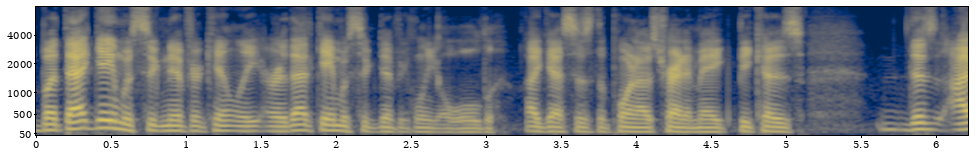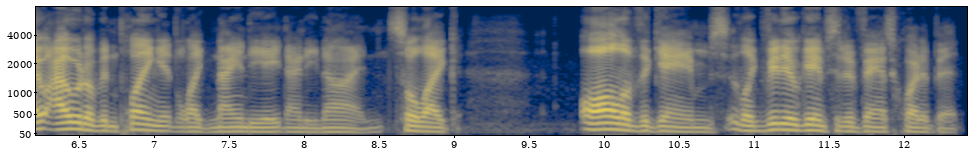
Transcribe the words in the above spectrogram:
but that game was significantly or that game was significantly old i guess is the point i was trying to make because this i, I would have been playing it in like 98 99 so like all of the games. Like video games had advanced quite a bit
